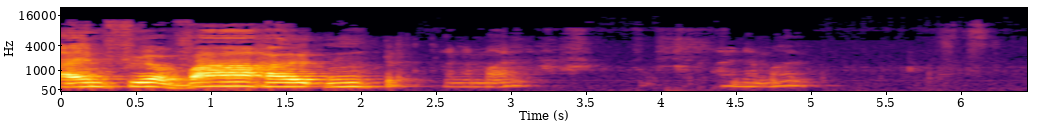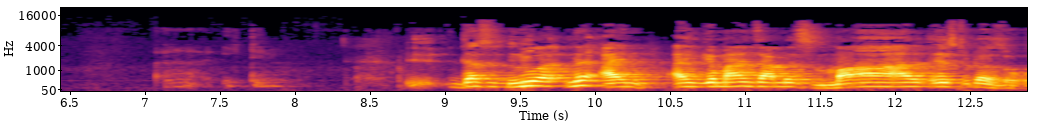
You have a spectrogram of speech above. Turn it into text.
ein für wahr halten? Einmal. Einmal. Dass es nur ne, ein, ein gemeinsames Mal ist oder so.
